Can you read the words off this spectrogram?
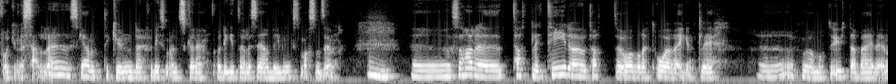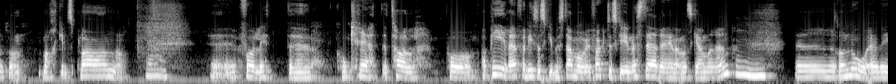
for å kunne selge skann til kunde for de som ønsker det, og digitalisere bygningsmassen sin. Eh, Så har det tatt litt tid. Det har jo tatt over et år, egentlig. For Vi har måttet utarbeide en sånn markedsplan og Ja. eh, få litt eh, konkrete tall på papiret for de som skulle bestemme om vi faktisk skulle investere i denne skanneren. Eh, og nå er vi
